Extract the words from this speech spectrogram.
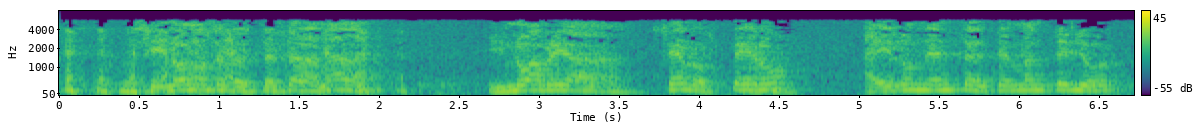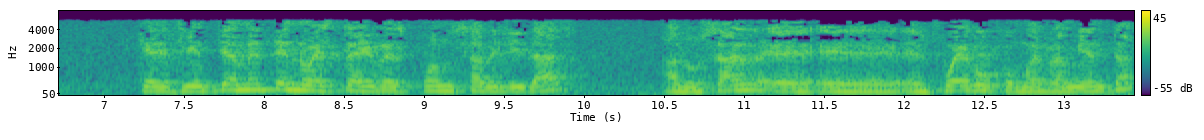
si no, no se respetara nada. Y no habría cerros. Pero ahí es donde entra el tema anterior, que definitivamente nuestra irresponsabilidad al usar eh, eh, el fuego como herramienta,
